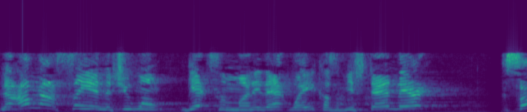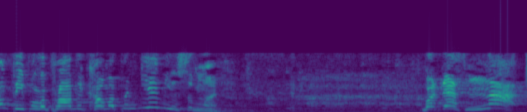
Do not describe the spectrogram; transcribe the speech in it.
Now, I'm not saying that you won't get some money that way, because if you stand there, some people will probably come up and give you some money. But that's not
